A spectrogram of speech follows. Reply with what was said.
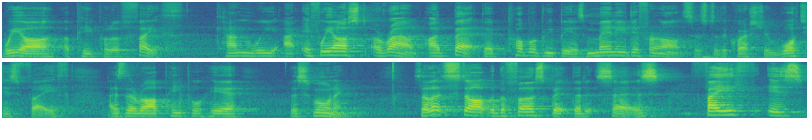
We are a people of faith. Can we, if we asked around, I bet there'd probably be as many different answers to the question, what is faith, as there are people here this morning. So let's start with the first bit that it says faith is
